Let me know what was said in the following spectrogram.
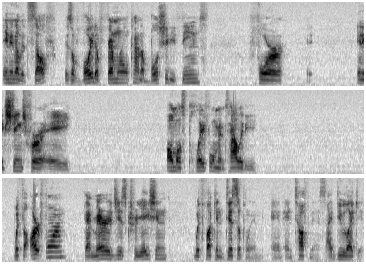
in and of itself is avoid ephemeral kind of bullshitty themes for in exchange for a almost playful mentality with the art form that marriages creation with fucking discipline and, and toughness. I do like it.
